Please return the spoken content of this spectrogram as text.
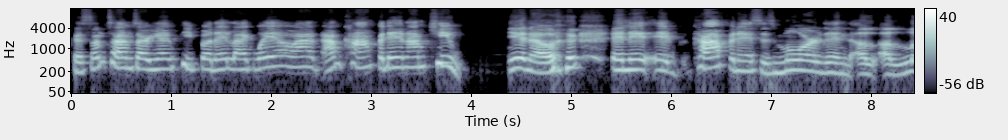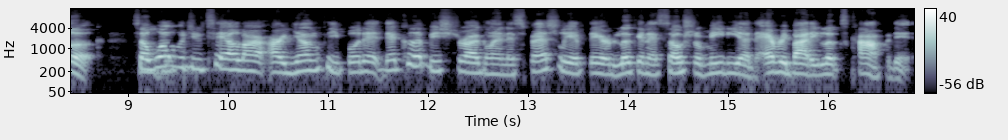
Because sometimes our young people, they like, well, I, I'm confident, I'm cute, you know, and it, it confidence is more than a, a look so, what mm-hmm. would you tell our, our young people that, that could be struggling, especially if they're looking at social media and everybody looks confident?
